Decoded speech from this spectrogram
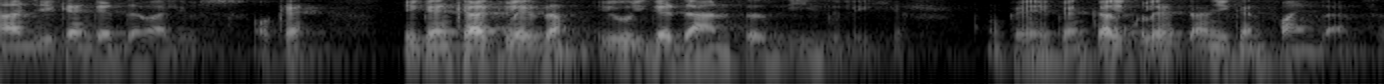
and you can get the values okay? You can calculate them. You will get the answers easily here okay? You can calculate and you can find the answer.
